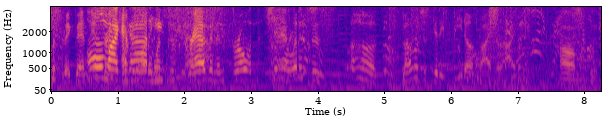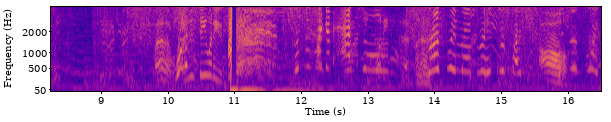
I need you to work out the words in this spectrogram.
with big fans. Oh my god, he's just uh, grabbing and throwing the chair. What is this? Oh, Bella just getting beat up by her idol. Oh my goodness. Let him. What? You see what he's. This is like an actual wrestling match where he's just like, Oh. he's just like,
